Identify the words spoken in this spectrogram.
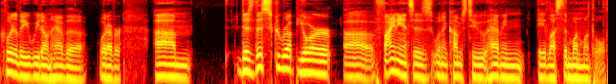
clearly we don't have the whatever. Um, does this screw up your uh, finances when it comes to having a less than one month old?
